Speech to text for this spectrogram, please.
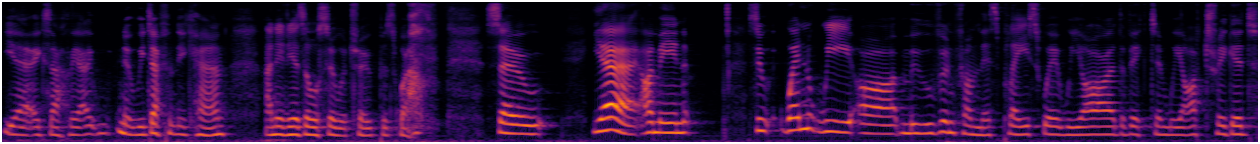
Yeah, exactly. I no, we definitely can, and it is also a trope as well. So, yeah, I mean, so when we are moving from this place where we are the victim, we are triggered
